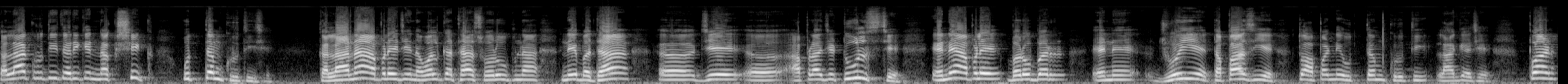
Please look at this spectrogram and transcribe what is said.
કલાકૃતિ તરીકે નક્ષિક ઉત્તમ કૃતિ છે. કલાના આપણે જે નવલકથા સ્વરૂપના ને બધા જે આપણા જે ટૂલ્સ છે, એને આપણે બરાબર એને જોઈએ, તપાસીએ તો આપણને ઉત્તમ કૃતિ લાગે છે. પણ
